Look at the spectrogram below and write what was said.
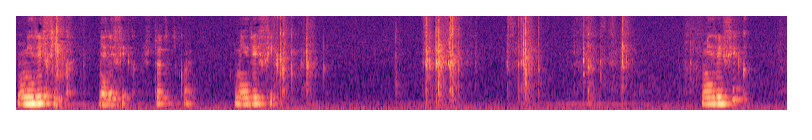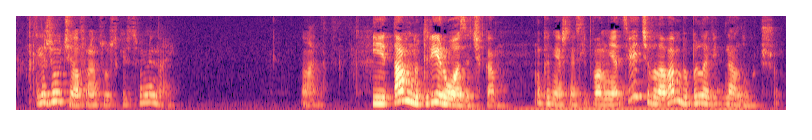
мирифик. Мирифик. Что это такое? Мирифик. Мирифик? Я же учила французский, вспоминай. Ладно. И там внутри розочка. Ну, конечно, если бы вам не отсвечивала, вам бы было видно лучше.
